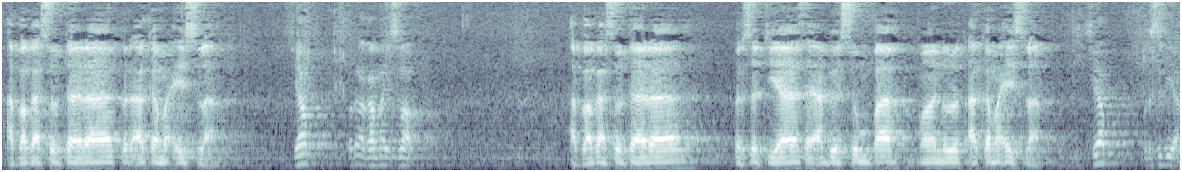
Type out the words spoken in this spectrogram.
apakah saudara beragama Islam? Siap beragama Islam. Apakah saudara bersedia saya ambil sumpah menurut agama Islam? Siap bersedia.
